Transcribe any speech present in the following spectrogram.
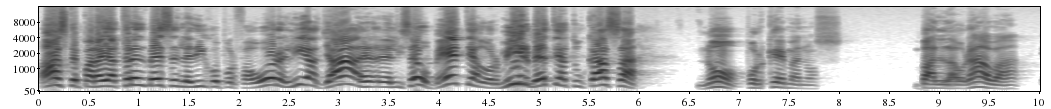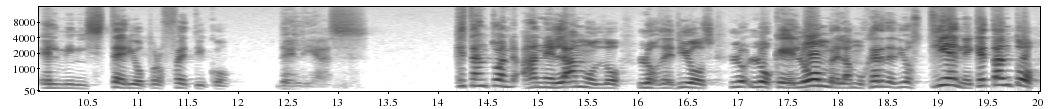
Hazte para allá. Tres veces le dijo, por favor, Elías, ya, eh, Eliseo, vete a dormir, vete a tu casa. No, ¿por qué, hermanos? Valoraba el ministerio profético de Elías. ¿Qué tanto anhelamos lo, de Dios, lo, que el hombre, la mujer de Dios tiene? ¿Qué tanto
